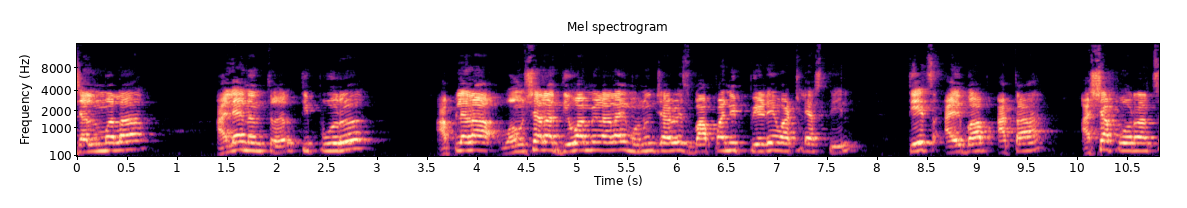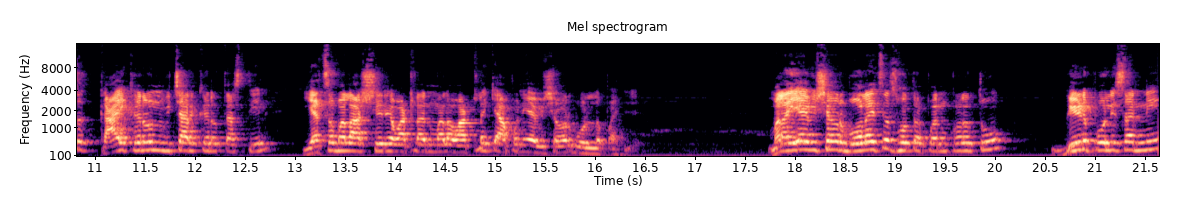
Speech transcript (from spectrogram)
जन्माला आल्यानंतर ती पोरं आपल्याला वंशाला दिवा मिळालाय म्हणून ज्यावेळेस बापाने पेढे वाटले असतील तेच आईबाप आता अशा पोराचं काय करून विचार करत असतील याचं मला आश्चर्य वाटलं आणि मला वाटलं की आपण या विषयावर बोललं पाहिजे. मला या विषयावर बोलायचंच होतं पण परंतु बीड पोलिसांनी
